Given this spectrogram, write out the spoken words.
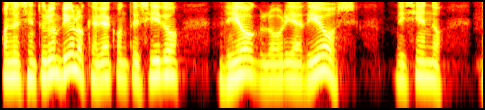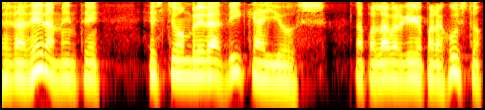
cuando el centurión vio lo que había acontecido, dio gloria a Dios, diciendo, verdaderamente este hombre era dikaios, la palabra griega para justo.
